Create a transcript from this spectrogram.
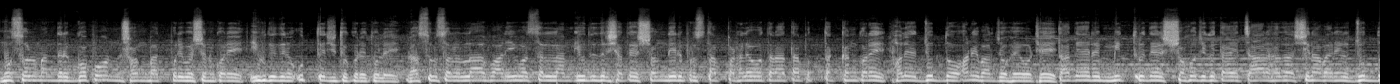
মুসলমানদের গোপন সংবাদ পরিবেশন করে ইহুদিদের উত্তেজিত করে তোলে। রাসূল সাল্লাল্লাহু আলাইহি ওয়াসাল্লাম ইহুদিদের সাথে সন্ধির প্রস্তাব পাঠালেও তারা তা প্রত্যাখ্যান করে, ফলে যুদ্ধ অনিবার্য হয়ে ওঠে। তাদের মিত্রদের সহযোগিতায় চার হাজার সেনাবাহিনীর যুদ্ধ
